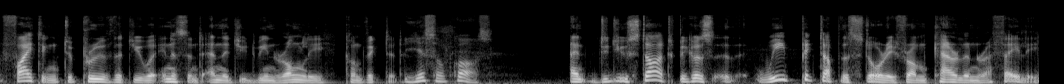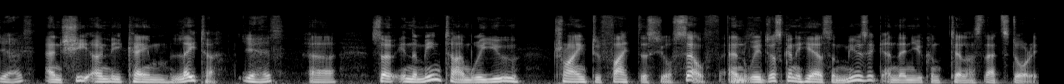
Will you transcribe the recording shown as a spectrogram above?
fighting to prove that you were innocent and that you'd been wrongly convicted. Yes, of course. And did you start because uh, we picked up the story from Carolyn Raphaely, Yes. and she only came later. Yes. Uh, so in the meantime, were you trying to fight this yourself? And we're just going to hear some music, and then you can tell us that story.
